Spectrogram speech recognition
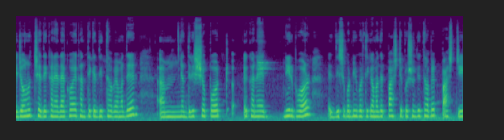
এই যে অনুচ্ছেদ এখানে দেখো, এখান থেকে দিতে হবে আমাদের দৃশ্যপট, এখানে নির্ভর দৃশ্যপট নির্ভর থেকে আমাদের পাঁচটি প্রশ্ন দিতে হবে। পাঁচটি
